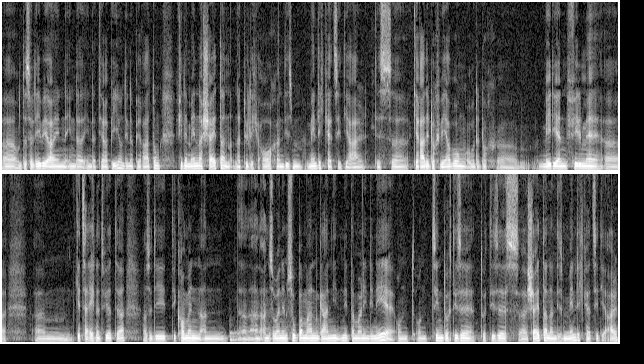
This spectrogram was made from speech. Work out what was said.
äh, und das erlebe ich auch in, in, der, in der Therapie und in der Beratung, viele Männer scheitern natürlich auch an diesem Männlichkeitsideal, das äh, gerade durch Werbung oder durch äh, Medien, Filme, äh, ähm, gezeichnet wird. Ja. Also die, die kommen an, an, an so einem Superman gar nie, nicht einmal in die Nähe und, und sind durch, diese, durch dieses äh, Scheitern an diesem Männlichkeitsideal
